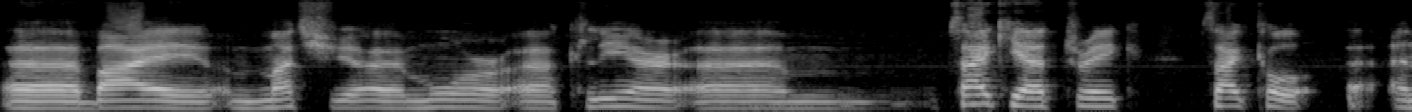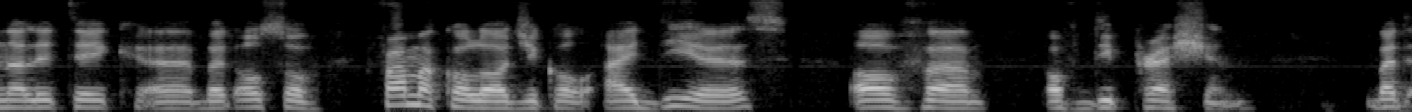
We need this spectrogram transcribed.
by much more clear um, psychiatric, psychoanalytic, but also pharmacological ideas of um, of depression. But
